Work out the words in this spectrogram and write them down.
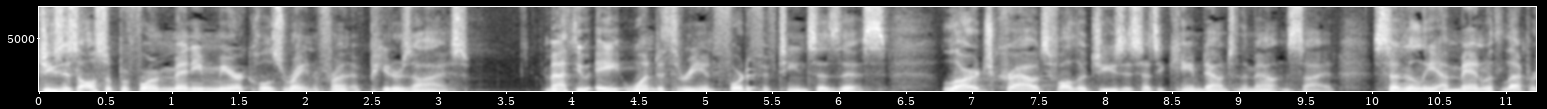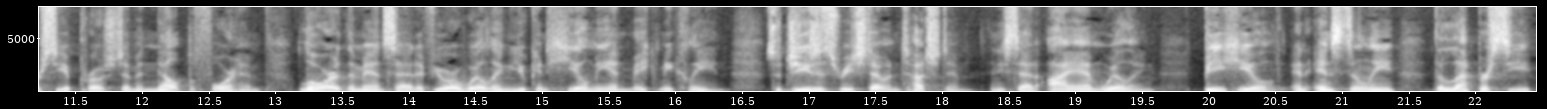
Jesus also performed many miracles right in front of Peter's eyes. Matthew 8, 1 to 3 and 4 to 15 says this Large crowds followed Jesus as he came down to the mountainside. Suddenly, a man with leprosy approached him and knelt before him. Lord, the man said, if you are willing, you can heal me and make me clean. So Jesus reached out and touched him, and he said, I am willing. Be healed. And instantly, the leprosy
